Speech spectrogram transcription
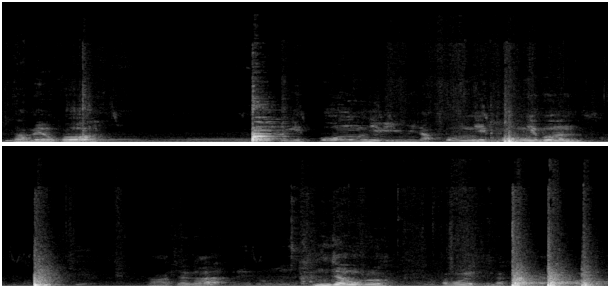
그다음에 요거 여기 뽕잎입니다. 뽕잎. 뽕잎은 아, 제가 간장으로 해보겠습니다. 간장으로.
